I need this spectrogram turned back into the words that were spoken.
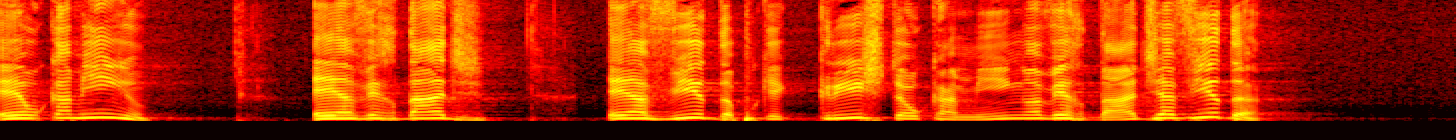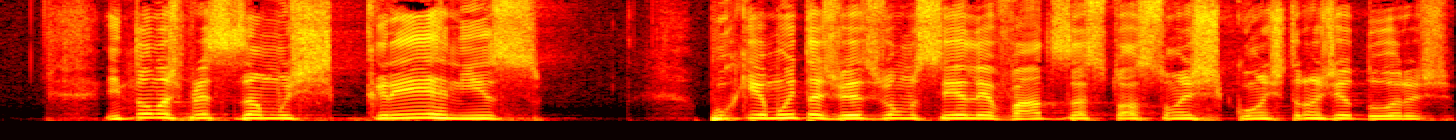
é o caminho, é a verdade, é a vida, porque Cristo é o caminho, a verdade e a vida. Então nós precisamos crer nisso, porque muitas vezes vamos ser levados a situações constrangedoras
